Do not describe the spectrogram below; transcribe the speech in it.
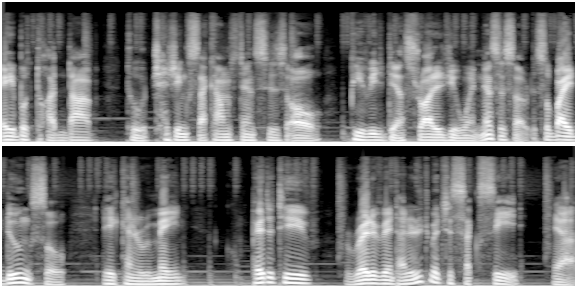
able to adapt to changing circumstances or pivot their strategy when necessary. So by doing so, they can remain competitive relevant, and ultimately succeed. Yeah.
